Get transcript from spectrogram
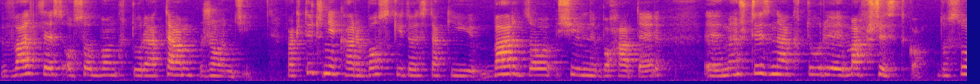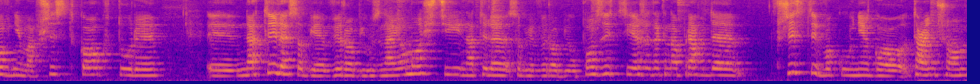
w walce z osobą, która tam rządzi. Faktycznie Karbowski to jest taki bardzo silny bohater, y, mężczyzna, który ma wszystko, dosłownie ma wszystko, który na tyle sobie wyrobił znajomości, na tyle sobie wyrobił pozycję, że tak naprawdę wszyscy wokół niego tańczą. y,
